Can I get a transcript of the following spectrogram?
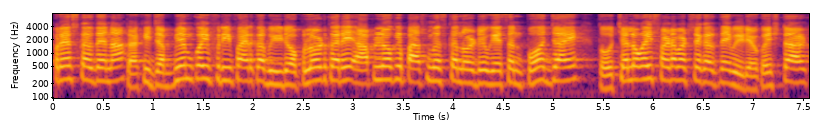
प्रेस कर देना, ताकि जब भी हम कोई फ्री फायर का वीडियो अपलोड करें, आप लोगों के पास में उसका नोटिफिकेशन पहुँच जाए। तो चलो गई फटाफट से करते हैं वीडियो को स्टार्ट।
